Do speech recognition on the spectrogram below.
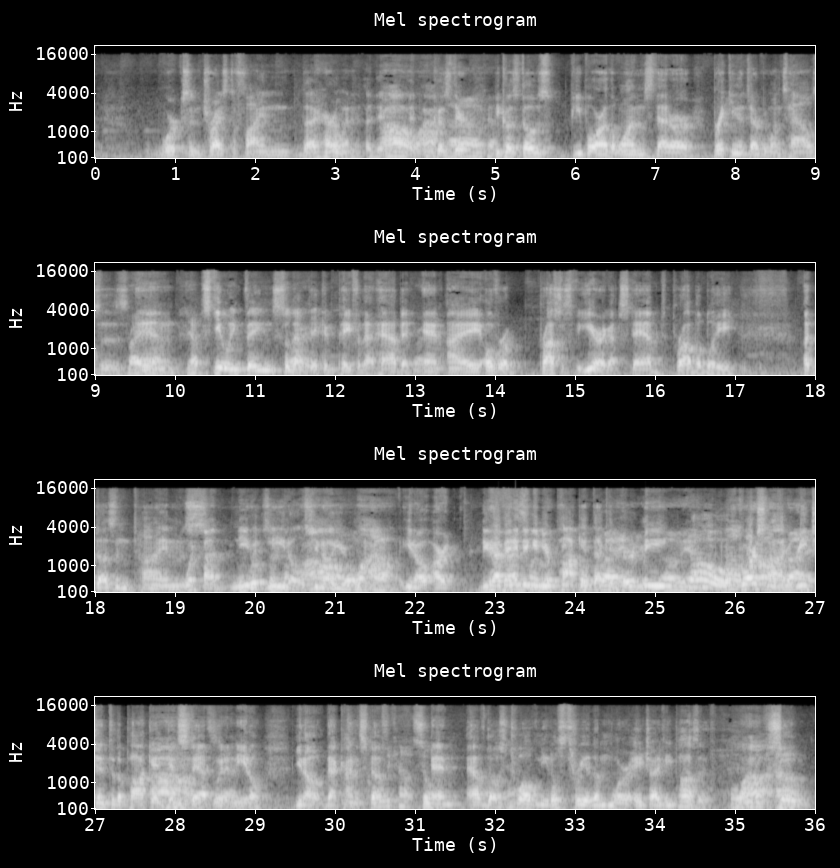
works and tries to find the heroin addict. Oh, wow. Because they're Oh, okay. because those people are the ones that are breaking into everyone's houses Right, yeah. and Yep. stealing things so that they can pay for that habit. Right. And I, over a process of a year, I got stabbed probably a dozen times. What, by needles With or- needles, you know, Oh, you're, wow. you know, are. Do you You're have anything in your pocket that right, can hurt me? oh, yeah. No, of Oh, course oh, not. right. Reach into the pocket, get Oh, stabbed with a needle. You know that kind of stuff. Totally count. So- and of those Oh, yeah. twelve needles, three of them were HIV positive. Wow. So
